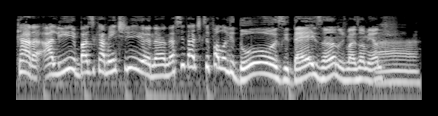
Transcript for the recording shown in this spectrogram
Cara, ali, basicamente, na, nessa idade que você falou ali, 12, 10 anos, mais ou menos. Ah,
